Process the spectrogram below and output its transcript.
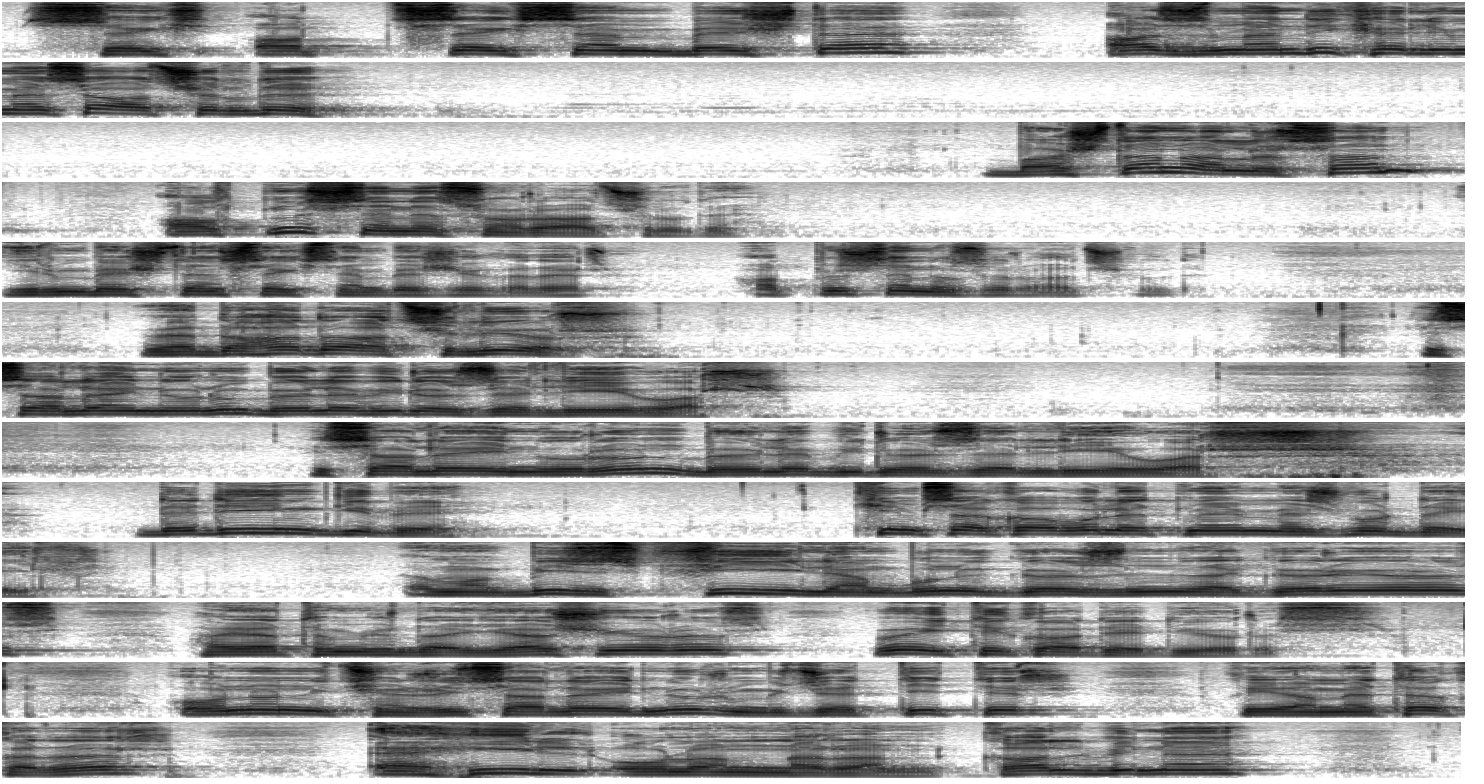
85'te azmendi kelimesi açıldı. Baştan alırsan 60 sene sonra açıldı. 25'ten 85'e kadar. 60 sene sonra açıldı. Ve daha da açılıyor. Risale-i Nur'un böyle bir özelliği var. Risale-i Nur'un böyle bir özelliği var. Dediğim gibi kimse kabul etmeye mecbur değil. Ama biz fiilen bunu gözümüzde görüyoruz, hayatımızda yaşıyoruz ve itikad ediyoruz. Onun için Risale-i Nur müceddittir. Kıyamete kadar ehil olanların kalbine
